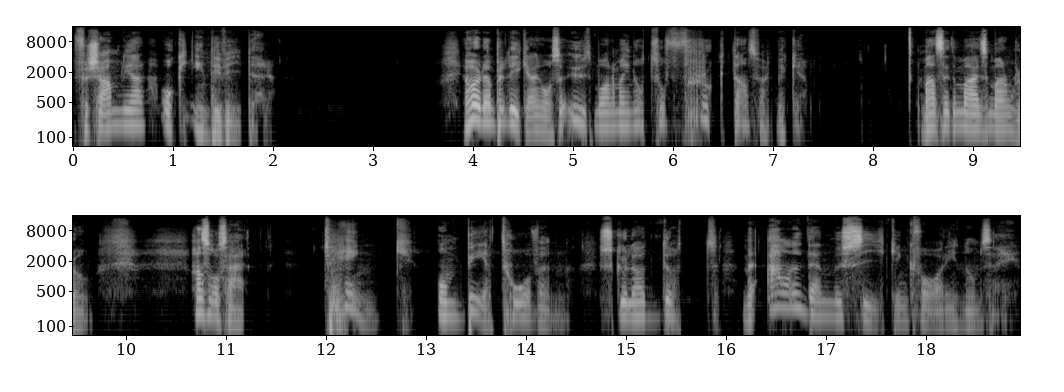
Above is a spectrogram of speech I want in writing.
Församlingar och individer. Jag hörde en predikan en gång som utmanade mig något så fruktansvärt mycket. Man heter Miles Monroe. Han sa så här. Tänk om Beethoven skulle ha dött med all den musiken kvar inom sig.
